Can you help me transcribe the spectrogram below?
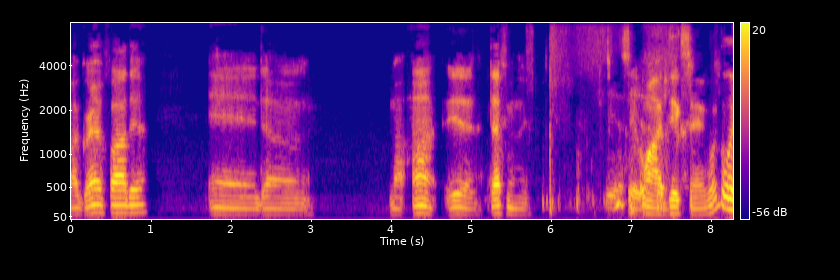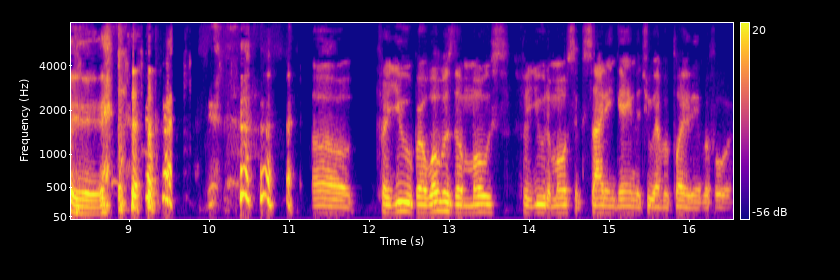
my grandfather and um, my aunt. Yeah, definitely. Yeah. Say Juan Dixon. Well, go ahead. Uh, for you, bro, what was the most for you the most exciting game that you ever played in before?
